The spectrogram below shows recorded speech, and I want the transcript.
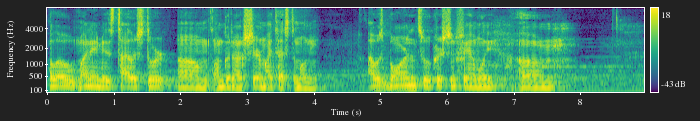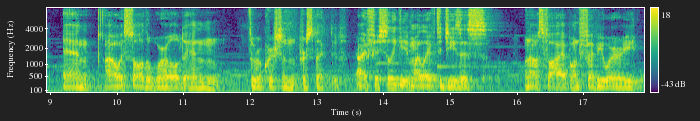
Hello, my name is Tyler Stewart. Um, I'm going to share my testimony. I was born into a Christian family, um, and I always saw the world and through a Christian perspective. I officially gave my life to Jesus when I was five on February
